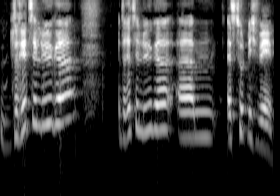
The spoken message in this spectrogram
Dritte Lüge, dritte Lüge, ähm, es tut nicht weh.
